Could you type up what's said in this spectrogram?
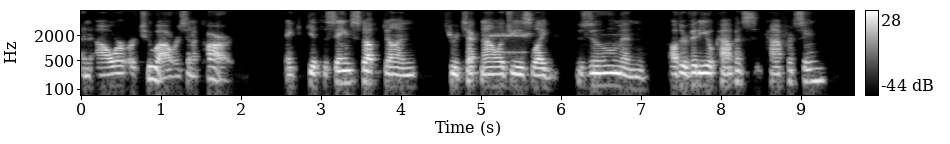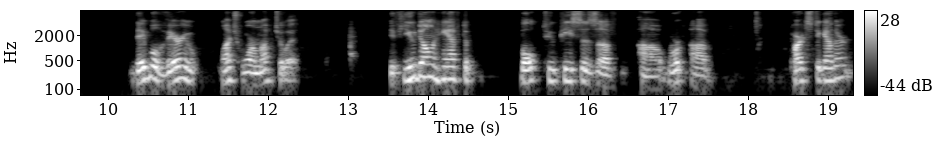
an hour or two hours in a car and get the same stuff done through technologies like Zoom and other video conferencing, they will very much warm up to it. If you don't have to bolt two pieces of uh, uh, parts together,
